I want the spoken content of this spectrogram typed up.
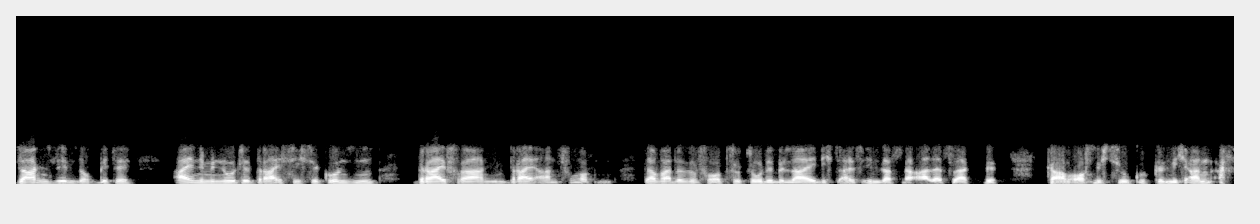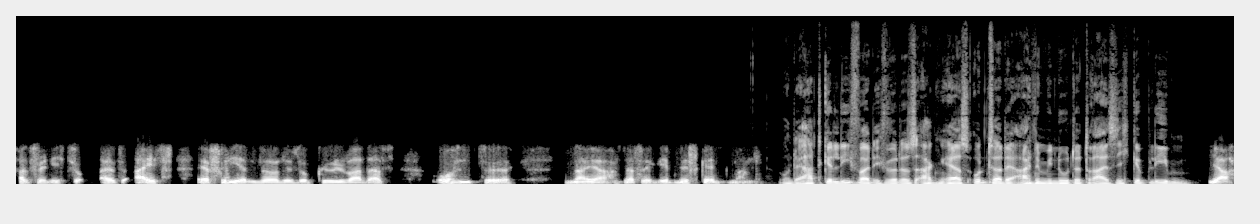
sagen Sie ihm doch bitte eine Minute 30 Sekunden, drei Fragen, drei Antworten. Da war er sofort zu Tode beleidigt, als ihm das Herr Ahlers sagte, kam auf mich zu, guckte mich an, als wenn ich zu, als Eis erfrieren würde. So kühl war das. Und äh, naja, das Ergebnis kennt man. Und er hat geliefert. Ich würde sagen, er ist unter der 1 Minute 30 geblieben. Ja,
